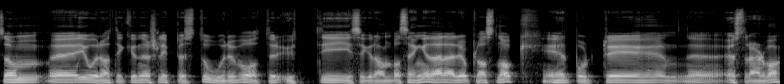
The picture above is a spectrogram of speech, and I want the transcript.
som eh, gjorde at de kunne slippe store båter ut i Isegranbassenget. Der er det jo plass nok, helt bort til eh, Østerelva.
